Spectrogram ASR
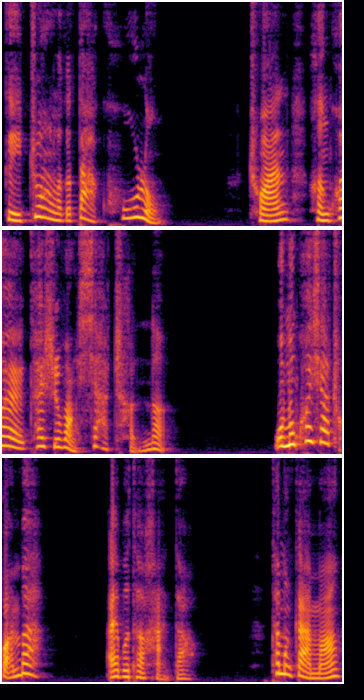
给撞了个大窟窿。船很快开始往下沉了。我们快下船吧！埃伯特喊道。他们赶忙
